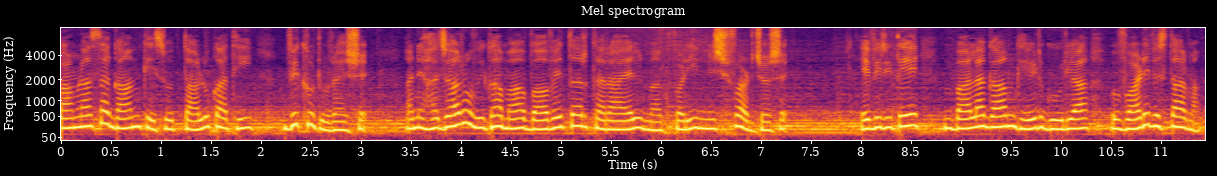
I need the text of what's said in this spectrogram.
બામણાસા ગામ કેશોદ તાલુકાથી વિખૂટું રહેશે અને હજારો વીઘામાં વાવેતર કરાયેલ મગફળી નિષ્ફળ જશે. એવી રીતે બાલાગામ, ઘેડ, ગોરિયા, વાડી વિસ્તારમાં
